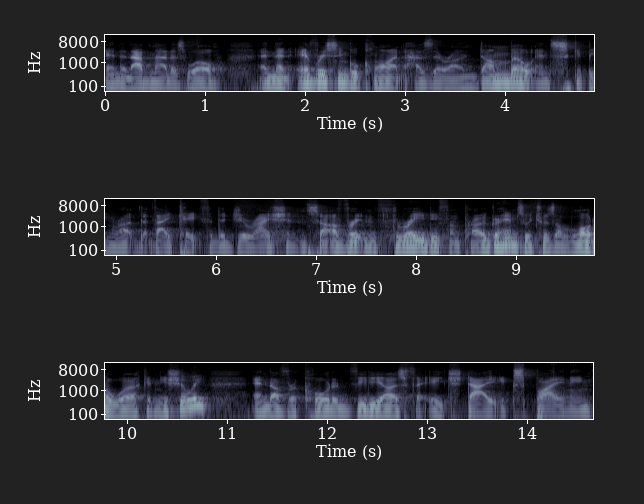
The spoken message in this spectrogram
and an ab mat as well. And then every single client has their own dumbbell and skipping rope that they keep for the duration. So I've written three different programs, which was a lot of work initially, and I've recorded videos for each day explaining,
